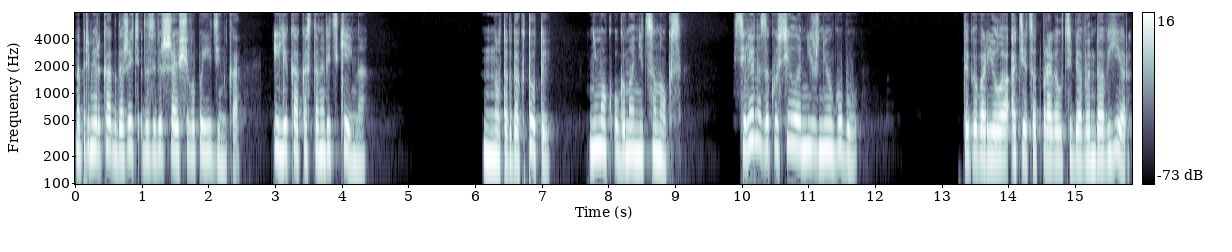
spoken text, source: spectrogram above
Например, как дожить до завершающего поединка. Или как остановить Кейна. «Но тогда кто ты?» Не мог угомониться Нокс. Селена закусила нижнюю губу. «Ты говорила, отец отправил тебя в Эндовьер,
